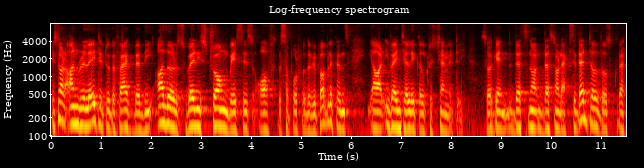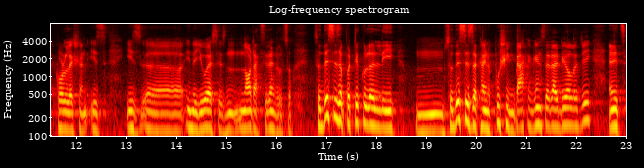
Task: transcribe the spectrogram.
is not unrelated to the fact that the others very strong basis of the support for the Republicans are evangelical Christianity. So again, that's not that's not accidental. Those that correlation is is uh, in the U.S. is not accidental. So so this is a particularly um, so this is a kind of pushing back against that ideology, and it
